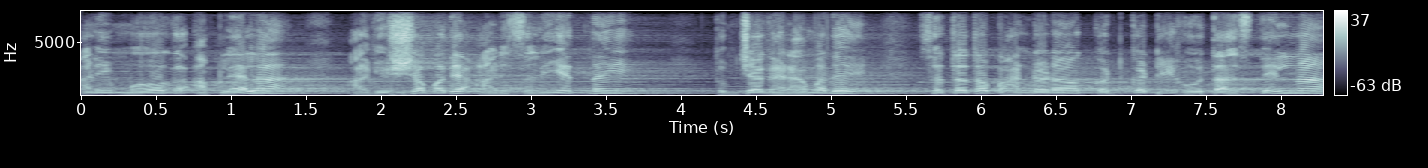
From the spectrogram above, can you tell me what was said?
आणि मग आपल्याला आयुष्यामध्ये अडचणी येत नाही. तुमच्या घरामध्ये सतत भांडणं कटकटी होत असतील ना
